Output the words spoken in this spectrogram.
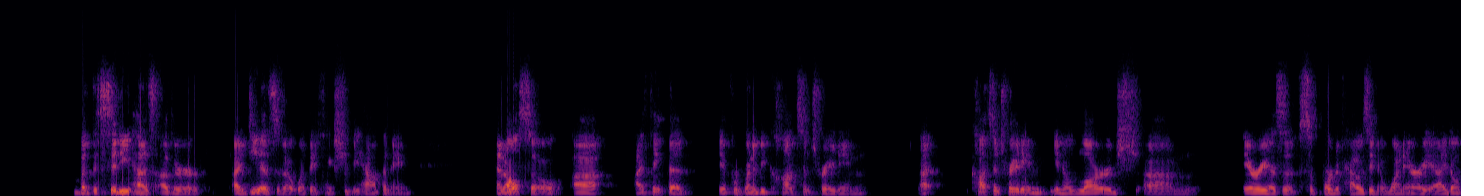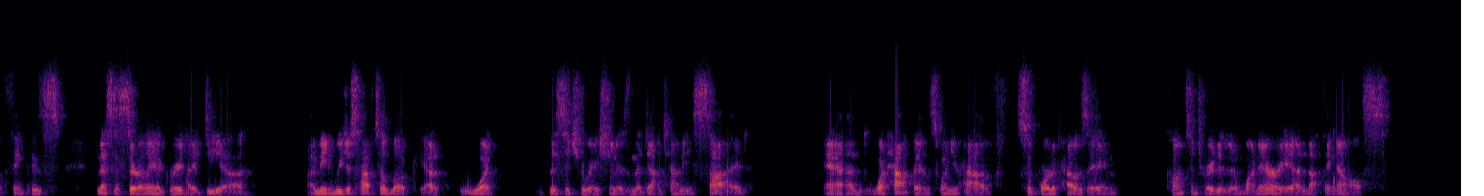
but the city has other ideas about what they think should be happening. And also, uh, I think that if we're going to be concentrating, uh, concentrating, you know, large um, areas of supportive housing in one area, I don't think is necessarily a great idea. I mean, we just have to look at what the situation is in the downtown east side and what happens when you have supportive housing concentrated in one area and nothing else.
